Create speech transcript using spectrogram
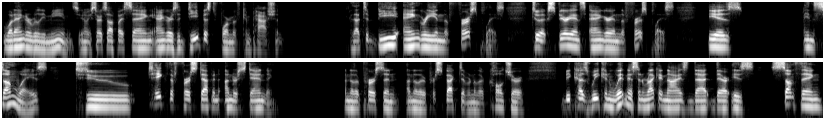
what anger really means. You know, he starts off by saying anger is the deepest form of compassion that to be angry in the first place, to experience anger in the first place, is in some ways to take the first step in understanding another person, another perspective, another culture, because we can witness and recognize that there is something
